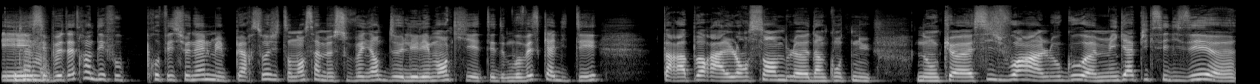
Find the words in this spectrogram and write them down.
Et c'est peut-être un défaut professionnel, mais perso, j'ai tendance à me souvenir de l'élément qui était de mauvaise qualité par rapport à l'ensemble d'un contenu. Donc euh, si je vois un logo euh, méga pixelisé, euh,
